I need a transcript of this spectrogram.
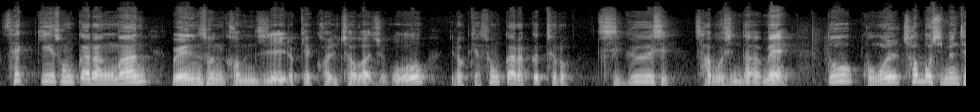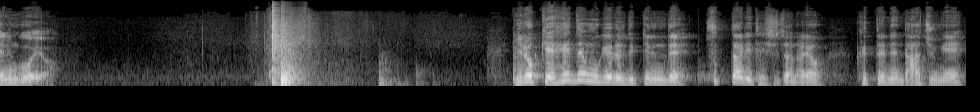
새끼 손가락만 왼손 검지에 이렇게 걸쳐 가지고 이렇게 손가락 끝으로 지그시 잡으신 다음에 또 공을 쳐 보시면 되는 거예요. 이렇게 헤드 무게를 느끼는데 숙달이 되시잖아요. 그때는 나중에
